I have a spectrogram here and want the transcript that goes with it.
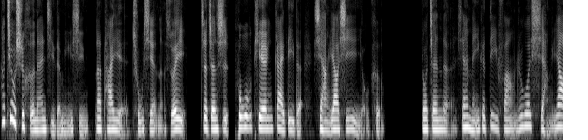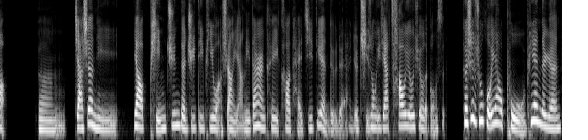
他就是河南籍的明星，那他也出现了，所以这真是铺天盖地的想要吸引游客。说真的，现在每一个地方如果想要，嗯，假设你要平均的 GDP 往上扬，你当然可以靠台积电，对不对？就其中一家超优秀的公司。可是如果要普遍的人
